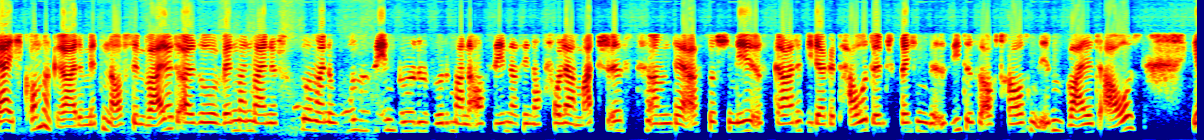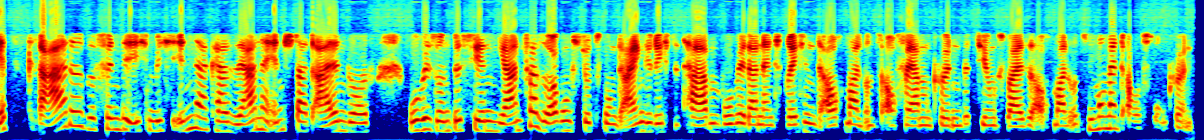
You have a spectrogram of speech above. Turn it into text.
Ja, ich komme gerade mitten aus dem Wald. Also wenn man meine Schuhe, meine Hose sehen würde, würde man auch sehen, dass sie noch voller Matsch ist. Ähm, der erste Schnee ist gerade wieder getaut. Entsprechend sieht es auch draußen im Wald aus. Jetzt gerade befinde ich mich in der Kaserne in Stadt Allendorf, wo wir so ein bisschen ja einen Versorgungsstützpunkt eingerichtet haben, wo wir dann entsprechend auch mal uns aufwärmen können, beziehungsweise auch mal uns einen Moment ausruhen können.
